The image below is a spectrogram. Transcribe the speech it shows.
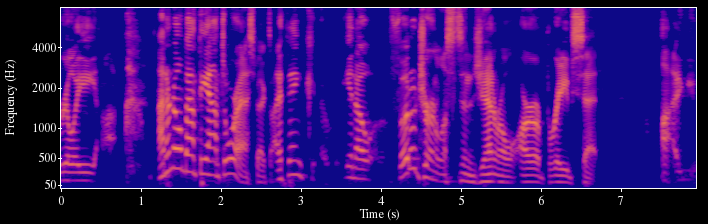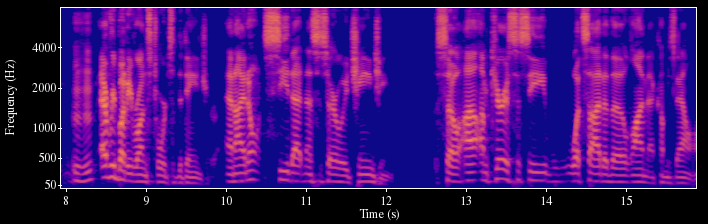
really I don't know about the outdoor aspect. I think you know, photojournalists in general are a brave set. I, Mhm. Everybody runs towards the danger, and I don't see that necessarily changing. So I, I'm curious to see what side of the line that comes down.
